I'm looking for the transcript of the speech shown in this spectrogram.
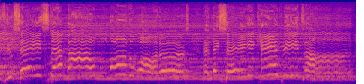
If you say step out on the waters and they say it can't be done,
